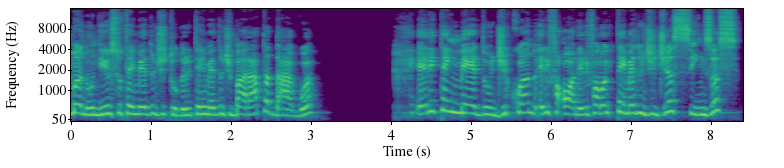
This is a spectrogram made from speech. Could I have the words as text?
Mano, o Nirso tem medo de tudo. Ele tem medo de barata d'água. Ele tem medo de quando. Ele, olha, ele falou que tem medo de dias cinzas.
